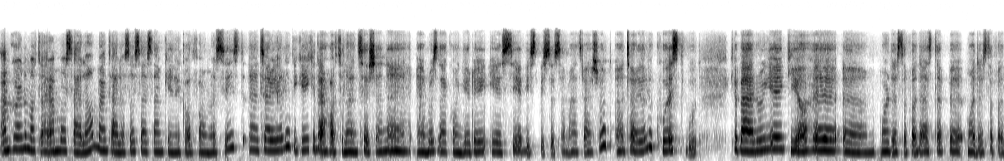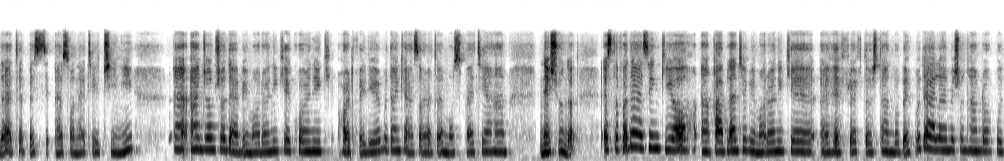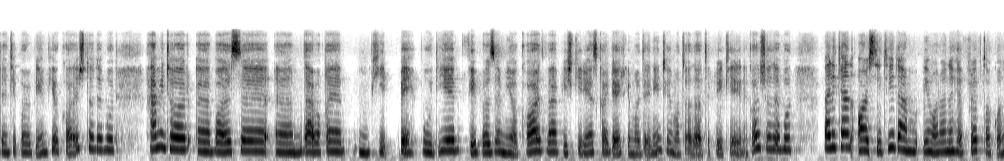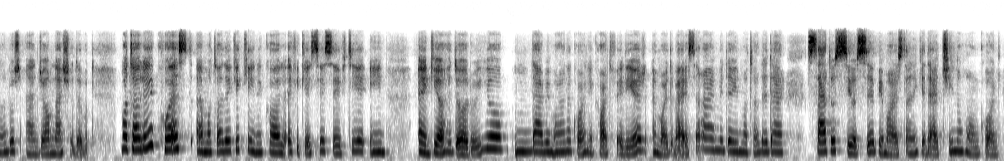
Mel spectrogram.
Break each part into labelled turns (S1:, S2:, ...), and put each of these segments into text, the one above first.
S1: همکاران محترم با سلام. من تلاساس هستم clinical pharmacist. trial دیگه ای که در hotline session امروز در کنگره ESC 2023 مطرح شد trial QUEST بود که بر روی گیاه مورد استفاده از طب مورد استفاده از طب سنتی چینی انجام شد در بیمارانی که chronic heart failure بودن که اثرات مثبتی هم نشون داد. استفاده از این گیاه قبلا توی بیمارانی که HFrEF داشتن با بهبود علائمشون همراه بود NT-proBNP رو کاهش داده بود. همینطور باعث در واقع بهبودی فیبروز میوکارد و پیشگیری از cardiac remodeling توی مطالعات preclinical شده بود. ولیکن RCT در بیماران HFrEF تا کنون روش انجام نشده بود. مطالعه QUEST مطالعه clinical efficacy safety این گیاه دارویی و در بیماران chronic heart failure مورد بررسی قرار میده. این مطالعه در 133 بیمارستانی که در چین و هنگ کنگ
